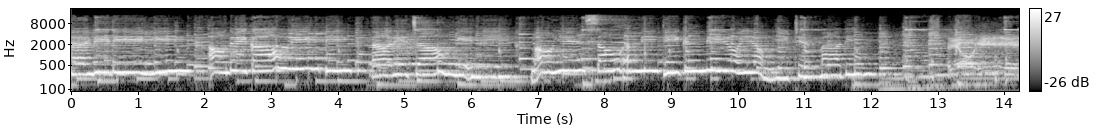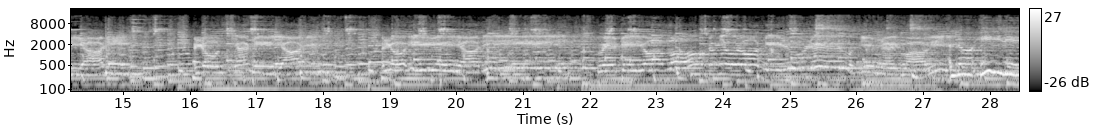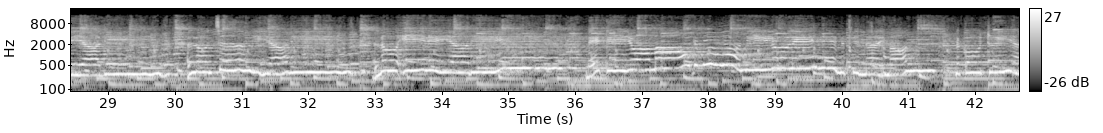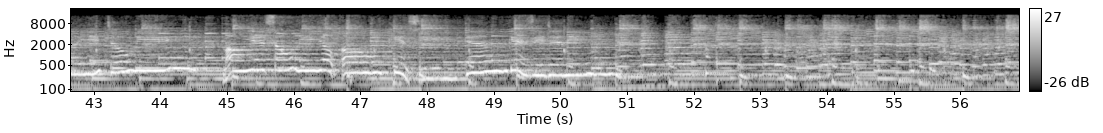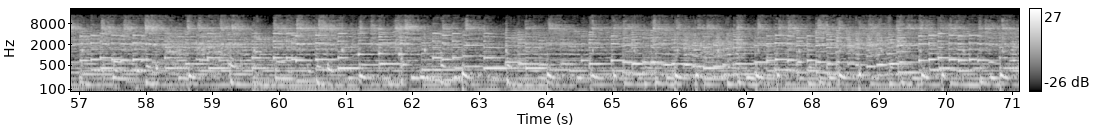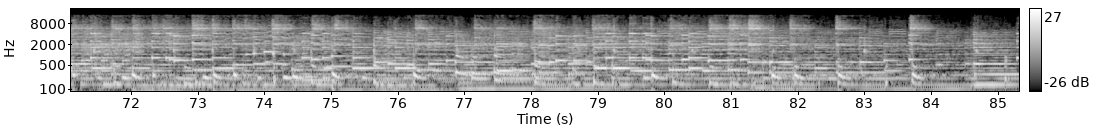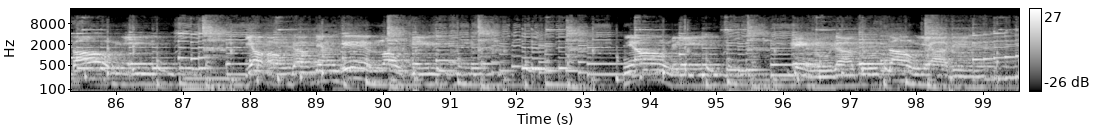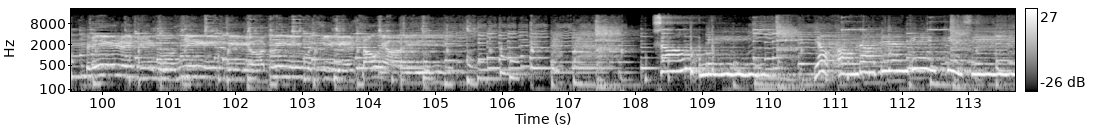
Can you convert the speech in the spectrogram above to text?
နိုင်လေးဒီအောင်တွေကောင်းလေးဒီတာရီချောင်းလေးမောင်ရင်ဆောင်အမိဒီကနေ့ရောရောက်မြည်တင်ပါသည်ရောဟီယာရီရောချမ်းနေယာရီရောဟီယာရီဝေတေယောမောတမျိုးတော်နေလို့လေမပြင်းနိုင်ပါဘူးအလွန်ဤရရာ ရောက်အောင်တော့ပြန်ခဲ့မောက်စီညောင်းနေခင်လူသာကိုစောင့်ရသည်တရေလက်ဒီကိုမြည်ပြီးတော့တွေ့မရှိရဲ့စောင့်ရသည်ဆောင်အမီရောက်အောင်သာပြန်ခဲ့ခင်စီ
